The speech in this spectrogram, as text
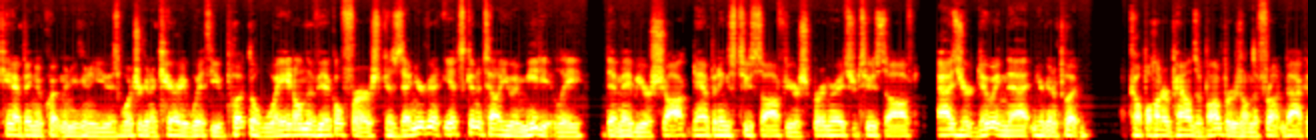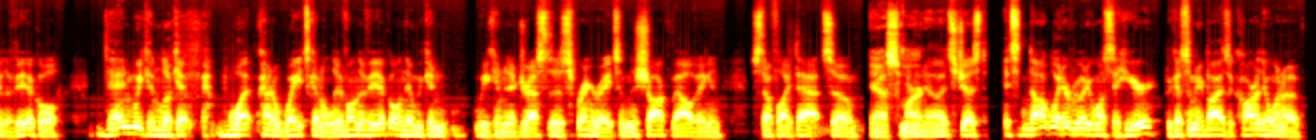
camping equipment you're going to use, what you're going to carry with you. Put the weight on the vehicle first, because then you're going to, it's going to tell you immediately that maybe your shock dampening is too soft or your spring rates are too soft. As you're doing that, and you're going to put a couple hundred pounds of bumpers on the front and back of the vehicle, then we can look at what kind of weight's going to live on the vehicle, and then we can we can address the spring rates and the shock valving and stuff like that. So Yeah. smart. you know, it's just it's not what everybody wants to hear because somebody buys a car, they want to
